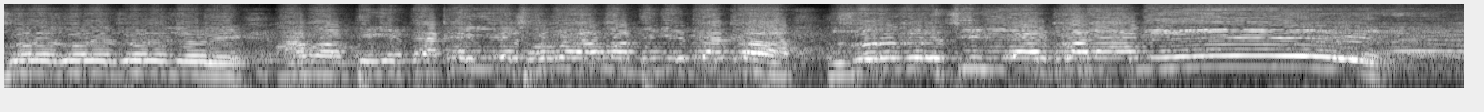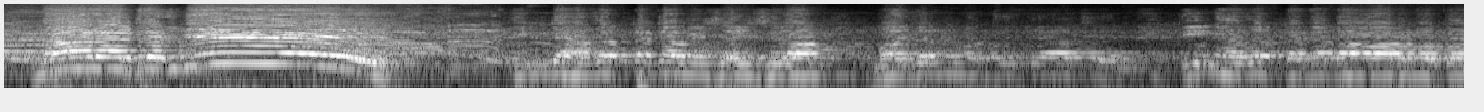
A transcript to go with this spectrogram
জোরে জোরে জোরে জোরে, আমার দিকে তাকাইয়া সবাই আমার দিকে তাকা জোরে জোরে চিল্লা আমি নারা তাকবীর। তিনটে হাজার টাকা আমি চাইছিলাম। ময়দানের মধ্যে কে আছেন তিন হাজার টাকা দেওয়ার মতো।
